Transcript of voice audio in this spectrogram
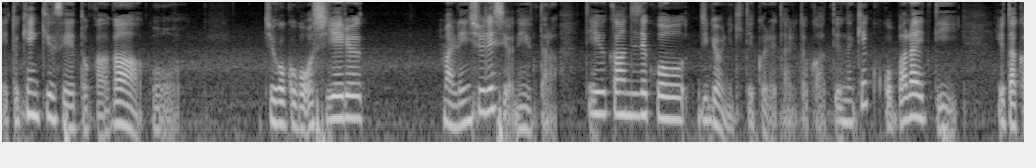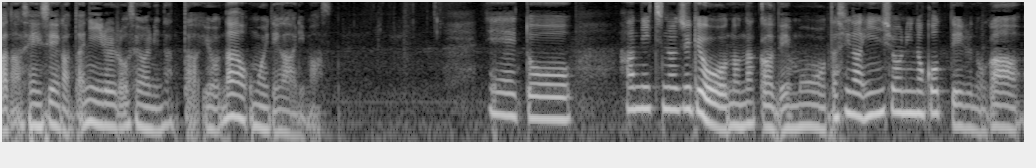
えっと、研究生とかが、こう、中国語を教えるまあ練習ですよね、言ったら。っていう感じでこう、授業に来てくれたりとかっていうのは結構こう、バラエティ豊かな先生方にいろいろお世話になったような思い出があります。えっ、ー、と、半日の授業の中でも私が印象に残っているのが、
